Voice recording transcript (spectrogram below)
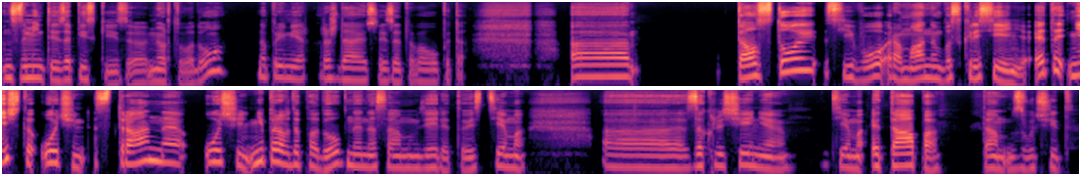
Знаменитые записки из э, Мертвого дома, например, рождаются из этого опыта. А, Толстой с его романом «Воскресенье». Это нечто очень странное, очень неправдоподобное на самом деле. То есть тема э, заключения, тема этапа там звучит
